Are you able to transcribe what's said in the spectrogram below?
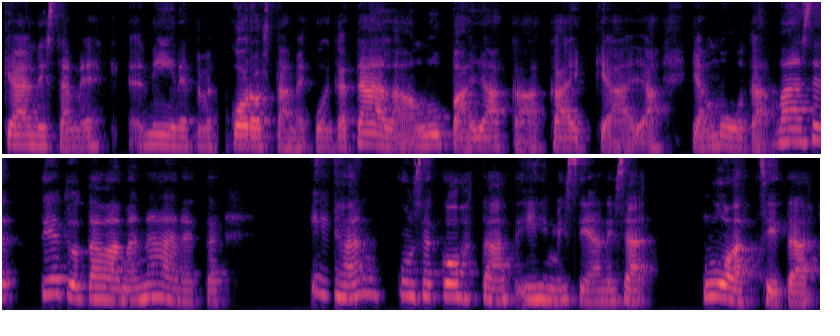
käynnistämme niin, että me korostamme, kuinka täällä on lupa jakaa kaikkea ja, ja muuta, vaan se tietyllä tavalla mä näen, että ihan kun sä kohtaat ihmisiä, niin sä luot sitä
